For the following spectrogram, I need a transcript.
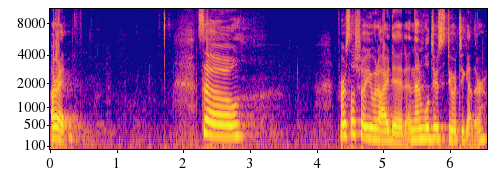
All right. So first I'll show you what I did, and then we'll just do it together.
